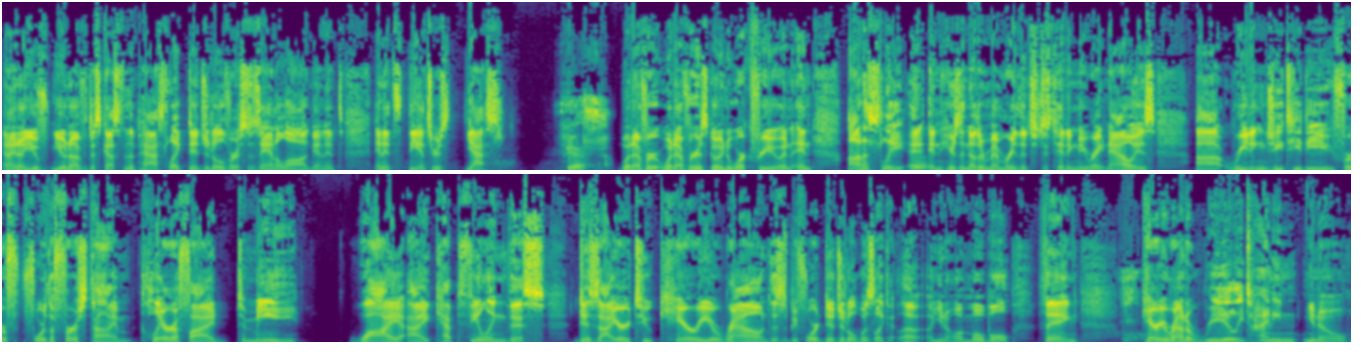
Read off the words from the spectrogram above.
and I know you've, you and I have discussed in the past, like digital versus analog. And it's, and it's, the answer is yes. Yes. Whatever, whatever is going to work for you. And, and honestly, and, and here's another memory that's just hitting me right now is, uh, reading GTD for, for the first time clarified to me why I kept feeling this desire to carry around. This is before digital was like a, a, you know, a mobile thing. Carry around a really tiny, you know,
